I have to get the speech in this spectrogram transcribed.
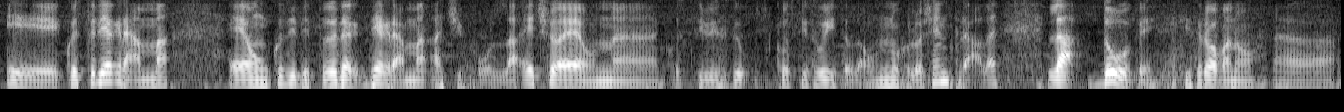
e questo diagramma è un cosiddetto diagramma a cipolla, e cioè un, eh, costituito, costituito, da un nucleo centrale, là dove si trovano uh,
